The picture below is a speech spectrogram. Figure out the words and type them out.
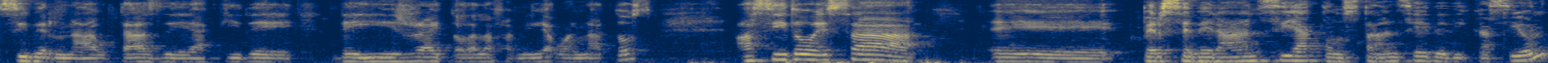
cibernautas de aquí de, de Isra y toda la familia Guanatos, ha sido esa eh, perseverancia, constancia y dedicación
